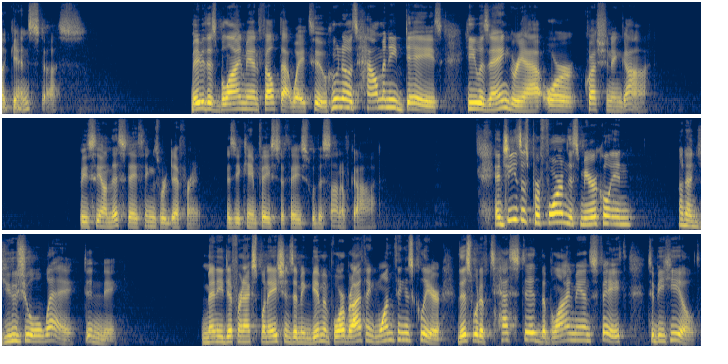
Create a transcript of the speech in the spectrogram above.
against us. Maybe this blind man felt that way too. Who knows how many days he was angry at or questioning God? But you see, on this day, things were different as he came face to face with the Son of God. And Jesus performed this miracle in an unusual way, didn't he? Many different explanations have been given for it, but I think one thing is clear. This would have tested the blind man's faith to be healed.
